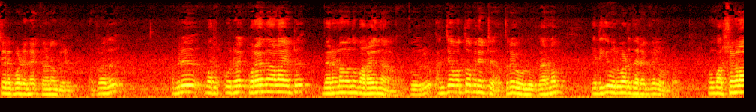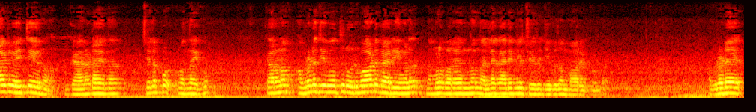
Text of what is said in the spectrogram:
ചിലപ്പോൾ എന്നെ കാണാൻ വരും. അപ്പോൾ അത് അവർ കുറേ കുറേ നാളായിട്ട് വരണമെന്ന് പറയുന്നതാണ്. അപ്പോൾ ഒരു അഞ്ചോ പത്തോ മിനിറ്റ് അത്രയേ ഉള്ളൂ. കാരണം എനിക്ക് ഒരുപാട് തിരക്കുകളുണ്ട്. അപ്പോൾ വർഷങ്ങളായിട്ട് വെയിറ്റ് ചെയ്യുന്നതാണ്. കാനഡയിൽ നിന്ന് ചിലപ്പോൾ വന്നേക്കും. കാരണം അവരുടെ ജീവിതത്തിൽ ഒരുപാട് കാര്യങ്ങൾ നമ്മൾ പറയുന്ന നല്ല കാര്യങ്ങൾ ചെയ്ത് ജീവിതം മാറിയിട്ടുണ്ട്. അവരുടെ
